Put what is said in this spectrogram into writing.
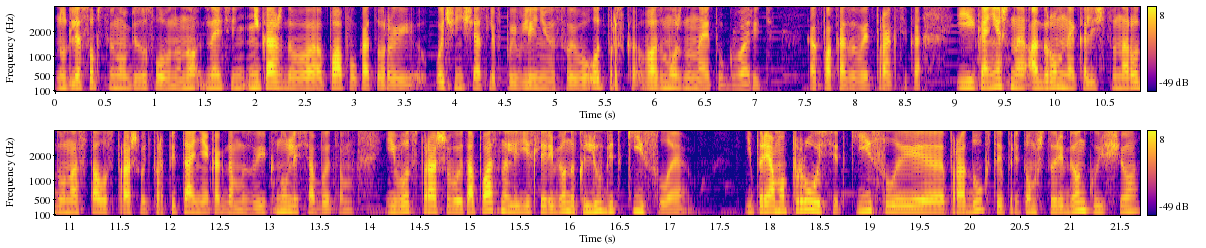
Ну, для собственного, безусловно. Но, знаете, не каждого папу, который очень счастлив появлению своего отпрыска, возможно на это уговорить как показывает практика. И, конечно, огромное количество народу у нас стало спрашивать про питание, когда мы заикнулись об этом. И вот спрашивают, опасно ли, если ребенок любит кислое? И прямо просит кислые продукты, при том, что ребенку еще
